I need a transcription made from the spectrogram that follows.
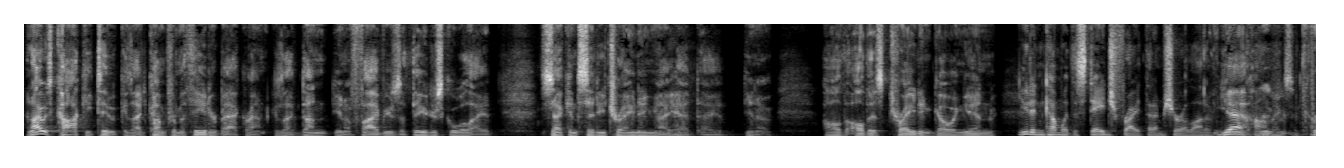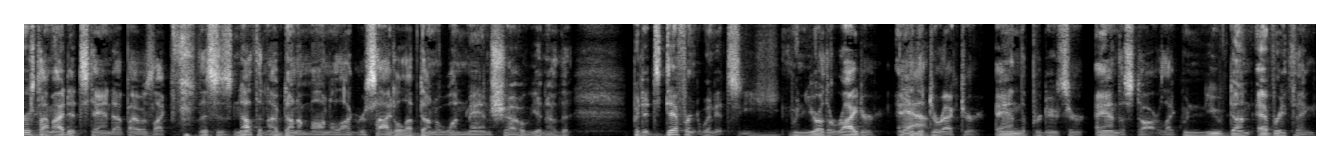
and I was cocky too because I'd come from a theater background because I'd done you know five years of theater school. I had Second City training. I had I had you know all the, all this training going in. You didn't come with the stage fright that I'm sure a lot of Yeah, comics. first in. time I did stand up, I was like, "This is nothing." I've done a monologue recital. I've done a one man show. You know that, but it's different when it's when you're the writer and Yeah. the director and the producer and the star. Like when you've done everything,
